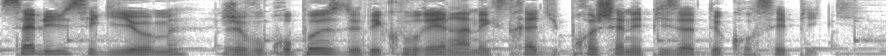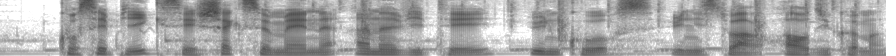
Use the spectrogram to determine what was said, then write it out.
Salut, c'est Guillaume. Je vous propose de découvrir un extrait du prochain épisode de Course épique. Course épique, c'est chaque semaine un invité, une course, une histoire hors du commun.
